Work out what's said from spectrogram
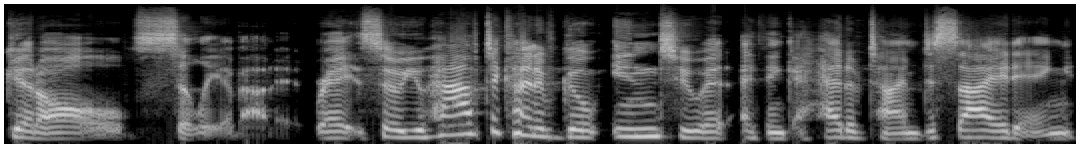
get all silly about it, right? So you have to kind of go into it, I think, ahead of time, deciding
